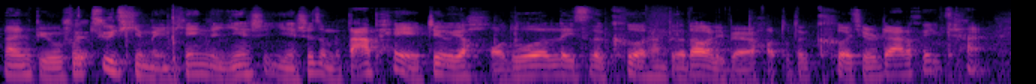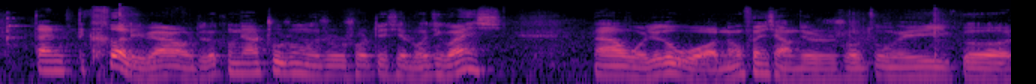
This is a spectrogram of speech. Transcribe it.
那你比如说具体每天你的饮食饮食怎么搭配，这个有好多类似的课，像得到里边好多的课，其实大家都可以看。但课里边我觉得更加注重的就是说这些逻辑关系。那我觉得我能分享的就是说，作为一个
